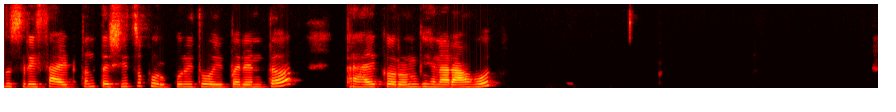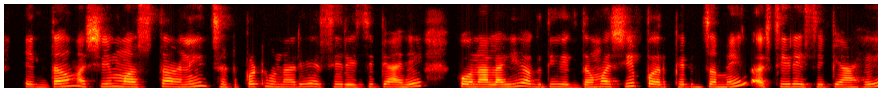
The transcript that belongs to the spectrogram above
दुसरी साईड पण तशीच कुरकुरीत होईपर्यंत फ्राय करून घेणार आहोत. एकदम अशी मस्त आणि झटपट होणारी अशी रेसिपी आहे. कोणालाही अगदी एकदम अशी परफेक्ट जमेल अशी रेसिपी आहे.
